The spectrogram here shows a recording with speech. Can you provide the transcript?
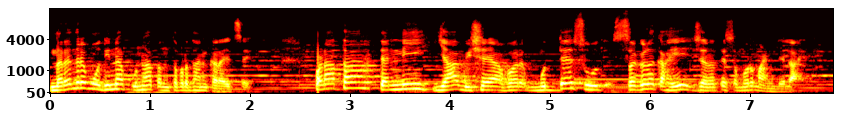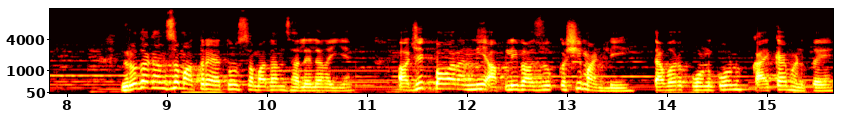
नरेंद्र मोदींना पुन्हा पंतप्रधान करायचंय. पण आता त्यांनी या विषयावर मुद्देसूद सगळं काही जनतेसमोर मांडलेलं आहे. विरोधकांचं मात्र यातून समाधान झालेलं नाहीये. अजित पवारांनी आपली बाजू कशी मांडली? त्यावर कोण कोण काय काय म्हणतंय?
